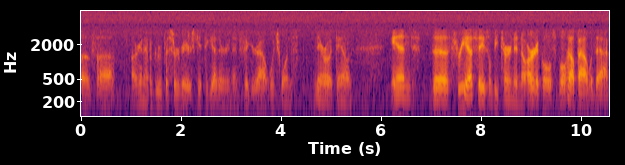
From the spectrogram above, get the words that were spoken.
of uh, are going to have a group of surveyors get together and then figure out which ones narrow it down, and the three essays will be turned into articles. We'll help out with that,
